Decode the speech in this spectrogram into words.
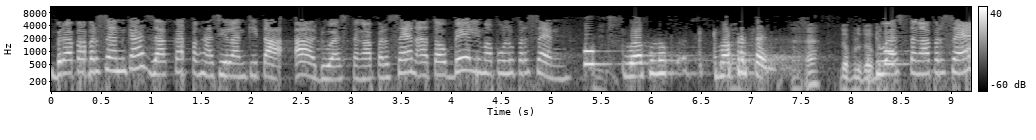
Berapa persenkah zakat penghasilan kita? A, dua setengah persen atau B, 50 persen? 22 persen. Eh, 22 Dua setengah persen?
